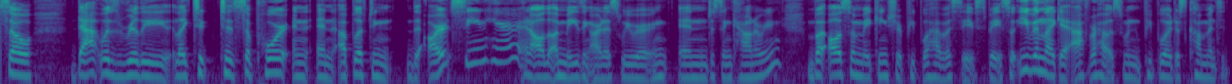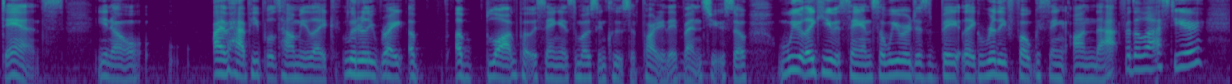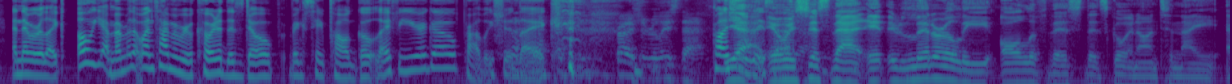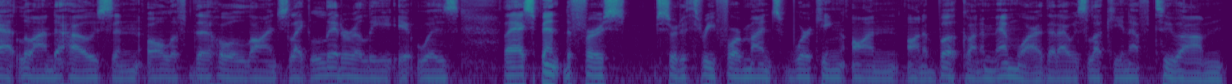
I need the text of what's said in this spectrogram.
so that was really like to, to support and, and uplifting the art scene here and all the amazing artists we were in, in just encountering but also making sure people have a safe space. So even like at afro house when people are just coming to dance you know i've had people tell me like literally write a a blog post saying it's the most inclusive party they've been to. So we, like he was saying, so we were just ba- like really focusing on that for the last year, and then we were like, oh yeah, remember that one time we recorded this dope mixtape called Goat Life a year ago? Probably should like, Probably should release that. probably should yeah, release it that. was just that. It, it literally all of this that's going on tonight at Luanda House and all of the whole launch. Like literally, it was like I spent the first sort of three four months working on on a book on a memoir that I was lucky enough to um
